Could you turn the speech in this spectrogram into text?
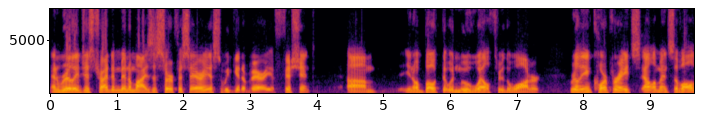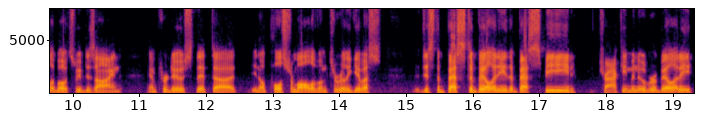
and really just tried to minimize the surface area so we'd get a very efficient, um, you know, boat that would move well through the water. Really incorporates elements of all the boats we've designed and produced that, uh, you know, pulls from all of them to really give us just the best stability, the best speed, tracking maneuverability.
